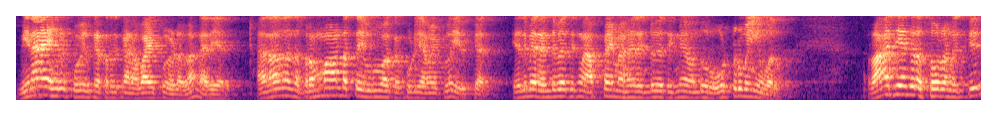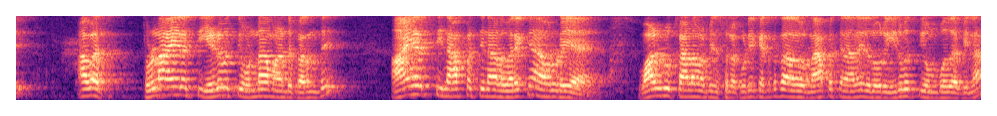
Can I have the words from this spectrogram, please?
விநாயகர் கோயில் கட்டுறதுக்கான வாய்ப்புகள் எல்லாம் நிறைய இருக்கு. அதனால தான் அந்த பிரம்மாண்டத்தை உருவாக்கக்கூடிய அமைப்பில் இருக்கார். எதுவுமே ரெண்டு பேர்த்துக்குமே அப்பை மகன் ரெண்டு பேர்த்துக்குமே வந்து ஒரு ஒற்றுமையும் வரும். ராஜேந்திர சோழனுக்கு அவர் தொள்ளாயிரத்தி எழுபத்தி ஒன்றாம் ஆண்டு பிறந்து ஆயிரத்தி நாற்பத்தி நாலு வரைக்கும் அவருடைய வாழ்வு காலம் அப்படின்னு சொல்லக்கூடிய கிட்டத்தட்ட அது ஒரு நாற்பத்தி நாலு இதில் ஒரு இருபத்தி ஒம்பது அப்படின்னா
